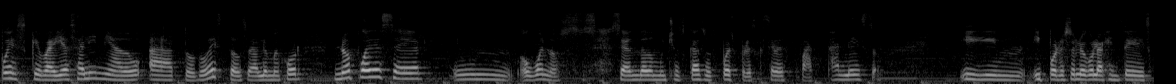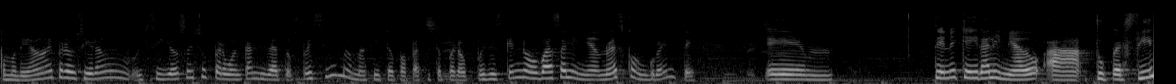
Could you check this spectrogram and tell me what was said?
pues que vayas alineado a todo esto. O sea, a lo mejor no puede ser un, o bueno, se han dado muchos casos, pues, pero es que se ve fatal eso. Y, y por eso luego la gente es como de, ay, pero si, era si yo soy súper buen candidato, pues sí, mamacito, papacito, pero pues es que no vas alineado, no es congruente. Eh, tiene que ir alineado a tu perfil,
